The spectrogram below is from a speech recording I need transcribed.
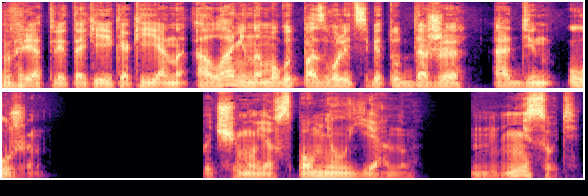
Вряд ли такие, как Яна Аланина, могут позволить себе тут даже один ужин. Почему я вспомнил Яну? Не суть.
